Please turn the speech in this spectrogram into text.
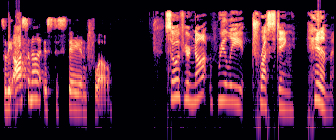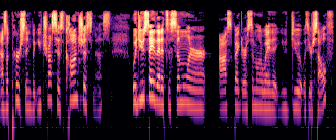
So the asana is to stay in flow. So if you're not really trusting him as a person, but you trust his consciousness, would you say that it's a similar aspect or a similar way that you do it with yourself?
